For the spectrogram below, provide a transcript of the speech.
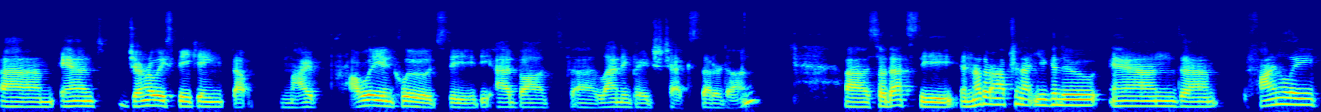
Um, and generally speaking, that might probably includes the, the AdBot uh, landing page checks that are done. Uh, so that's the another option that you can do. And um, finally,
